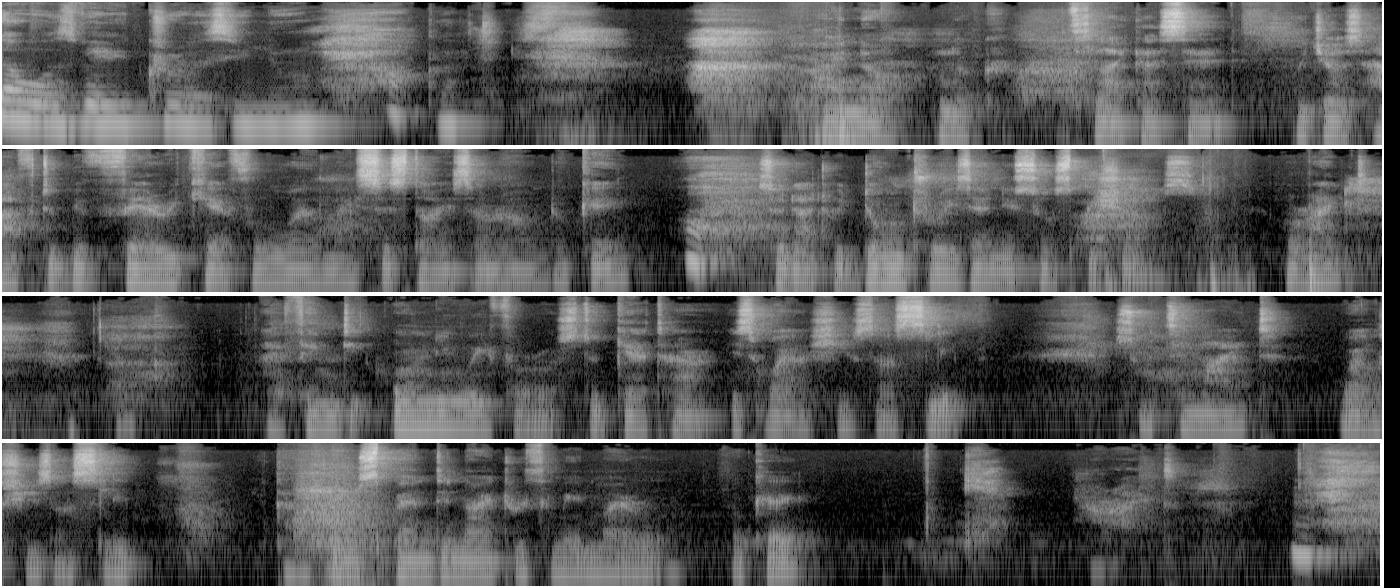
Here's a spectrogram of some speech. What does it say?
That was very gross, you know. Oh, God. I know. Look, it's like I said. We just have to be very careful while my sister is around, okay? Oh. So that we don't raise any suspicions. Alright? I think the only way for us to get her is while she's asleep. So tonight, while she's asleep, you can come spend the night with me in my room, okay? Yeah. Alright. Mm.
